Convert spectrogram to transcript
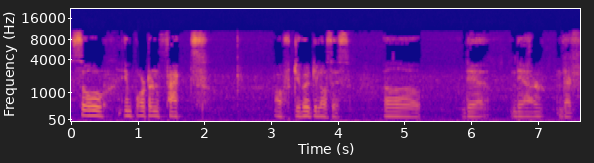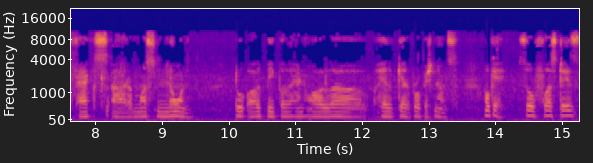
so important facts of tuberculosis. Uh, they are, they are that facts are must known to all people and all uh, healthcare professionals. Okay so first is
